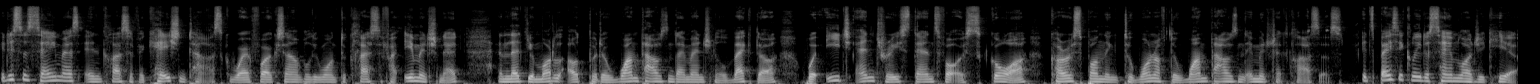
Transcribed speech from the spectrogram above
It is the same as in classification task, where for example you want to classify ImageNet and let your model output a 1000 dimensional vector where each entry stands for a score corresponding to one of the 1000 ImageNet classes. It's basically the same logic here.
